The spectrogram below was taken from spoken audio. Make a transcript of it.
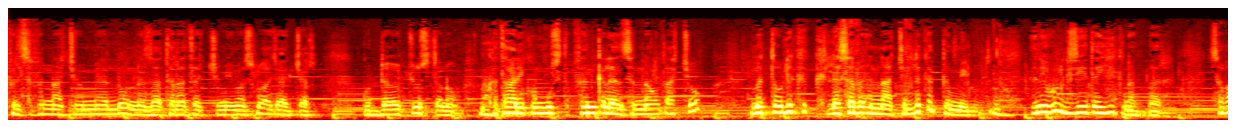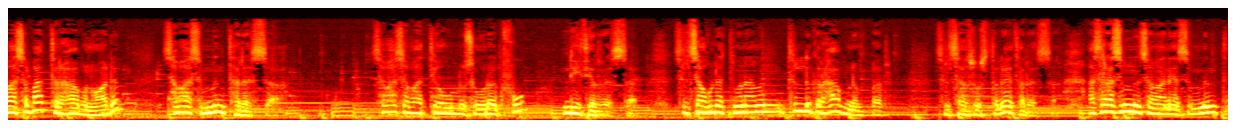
ፍልስፍናችንም ያለው እነዛ ተረቶች የሚመስሉ አጫጭር ጉዳዮች ውስጥ ነው። ከታሪኩም ውስጥ ፈንቅለን ስናወጣቸው መጥተው ልክክ ለሰብዕናችን ልክክ የሚሉት እኔ ሁልጊዜ ጠይቅ ነበር። ሰባ ሰባት ረሃብ ነው አይደል? ሰባ ስምንት ተረሳ። ሰባ ሰባት ያ ሁሉ ሰው ረግፎ እንዴት ይረሳል? ስልሳ ሁለት ምናምን ትልቅ ረሃብ ነበር። 63 ላይ ተረሳ። 1888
